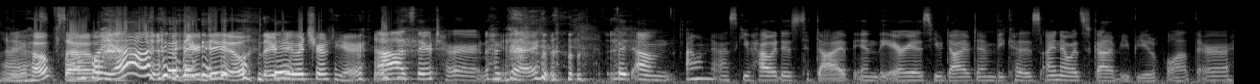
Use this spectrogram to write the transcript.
I There's- hope so. point, yeah. They're due. They're They're- due a trip here. ah, it's their turn. Okay. but um, I to ask you how it is to dive in the areas you dived in because I know it's got to be beautiful out there.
